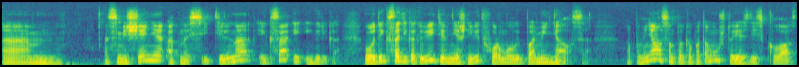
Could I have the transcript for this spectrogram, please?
эм, смещение относительно x и y. Вот, и, кстати, как видите, внешний вид формулы поменялся. А поменялся он только потому, что я здесь класс,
